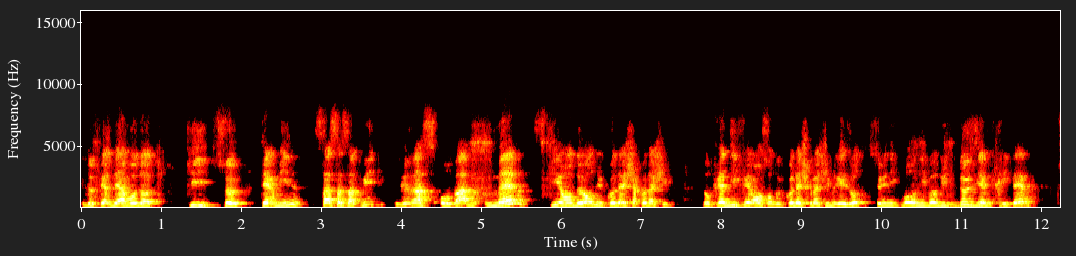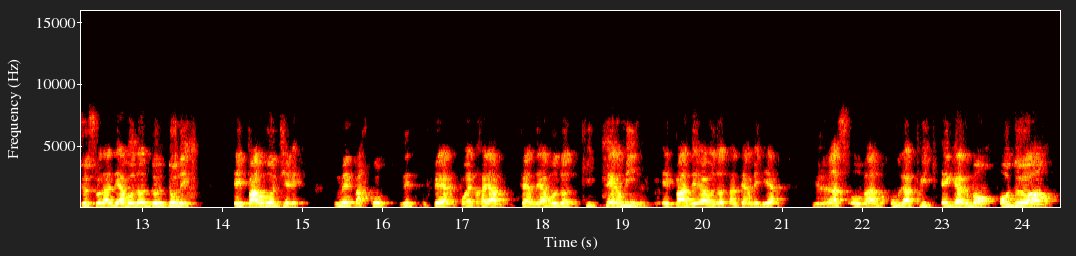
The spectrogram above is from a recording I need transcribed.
de faire des avodotes qui se terminent. Ça, ça s'applique grâce au VAV, même ce qui est en dehors du Kodesh Kodashim. Donc la différence entre Kodesh Kodashim et les autres, c'est uniquement au niveau du deuxième critère, que ce soit là des avodotes de donner et pas retirer. Mais par contre, faire, pour être réel, faire des avodotes qui terminent et pas des avodotes intermédiaires, grâce au VAV, on l'applique également au dehors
